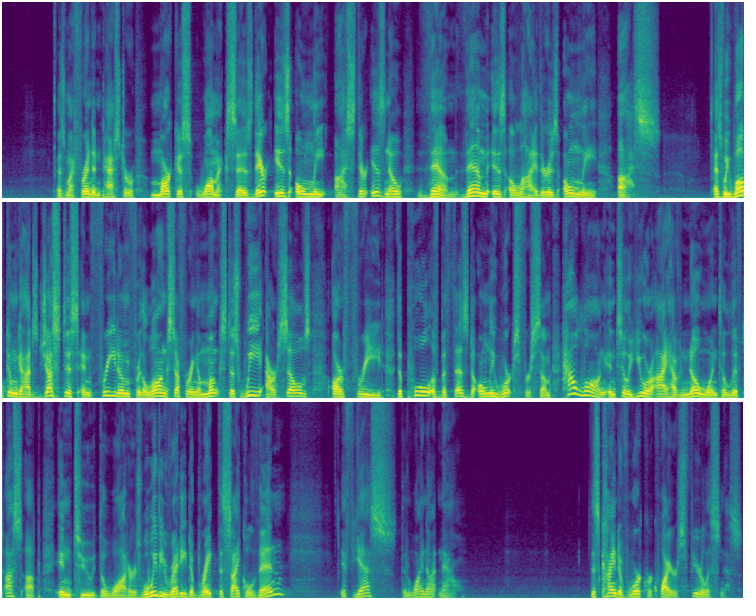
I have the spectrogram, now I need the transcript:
As my friend and pastor Marcus Womack says, there is only us. There is no them. Them is a lie. There is only us. As we welcome God's justice and freedom for the long suffering amongst us, we ourselves are freed. The pool of Bethesda only works for some. How long until you or I have no one to lift us up into the waters? Will we be ready to break the cycle then? If yes, then why not now? This kind of work requires fearlessness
